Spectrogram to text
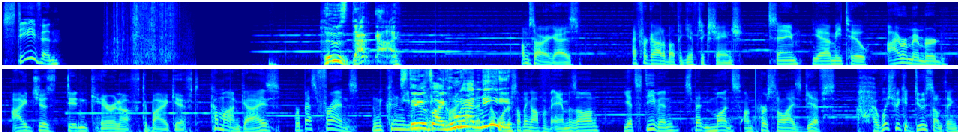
Stephen. Who's that guy? I'm sorry, guys. I forgot about the gift exchange. Same. Yeah, me too. I remembered. I just didn't care enough to buy a gift. Come on, guys. We're best friends, and we couldn't even. Steven's take like, "Who had me?" To order something off of Amazon. Yet Steven spent months on personalized gifts. I wish we could do something.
